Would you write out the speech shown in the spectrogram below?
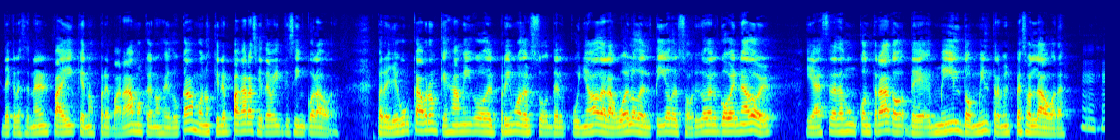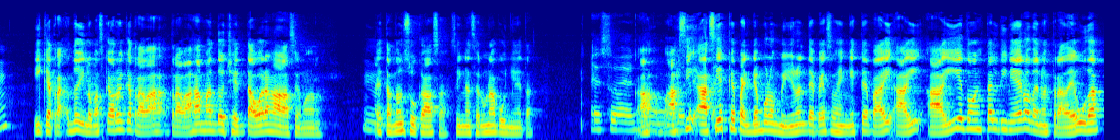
de crecer en el país, que nos preparamos, que nos educamos, nos quieren pagar a 7.25 la hora. Pero llega un cabrón que es amigo del primo, del, so- del cuñado, del abuelo, del tío, del sobrino del gobernador, y a ese le dan un contrato de mil, dos mil, tres mil pesos la hora. Y que tra- no, y lo más cabrón es que trabaja, trabaja más de 80 horas a la semana. Estando en su casa, sin hacer una puñeta. Eso es Ah, lo así, así es que perdemos los millones de pesos en este país. Ahí, ahí es donde está el dinero de nuestra deuda,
